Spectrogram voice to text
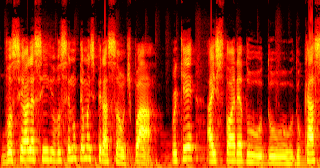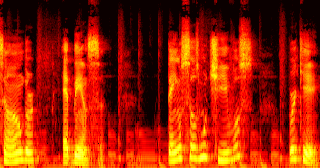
Você olha assim, você não tem uma inspiração, tipo, ah, porque a história do, do, do Cassian Andor é densa? Tem os seus motivos, por quê?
